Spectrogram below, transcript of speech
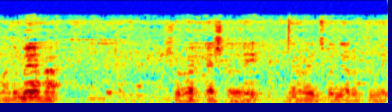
మధుమేహ షుగర్ టెస్టుల్ని నిర్వహించడం జరుగుతుంది.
